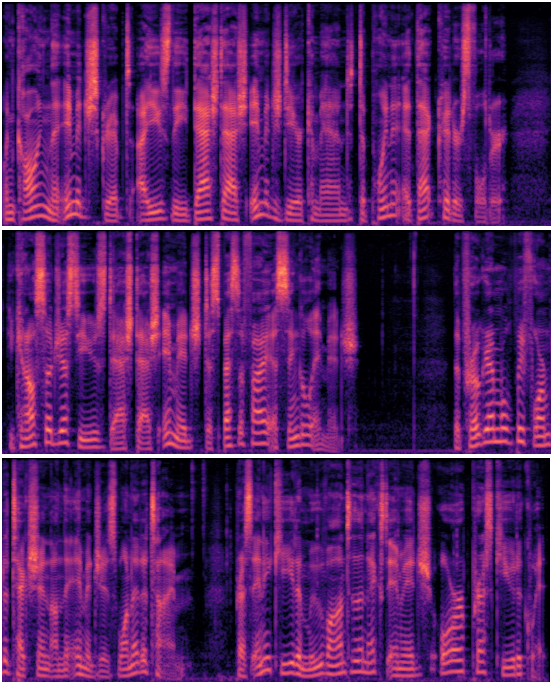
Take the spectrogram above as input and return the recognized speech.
When calling the image script, I use the dash dash image dir command to point it at that critters folder. You can also just use dash dash image to specify a single image. The program will perform detection on the images one at a time. Press any key to move on to the next image, or press Q to quit.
